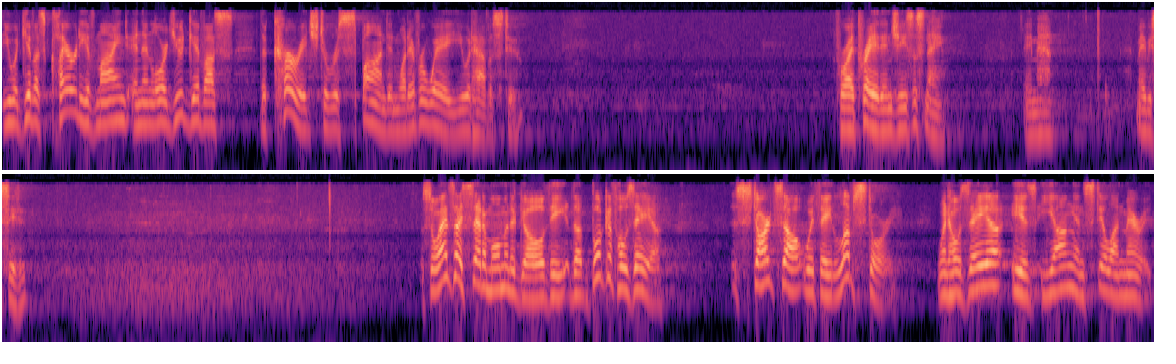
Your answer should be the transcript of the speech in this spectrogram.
you would give us clarity of mind, and then, Lord, you'd give us the courage to respond in whatever way you would have us to. For I pray it in Jesus' name. Amen. may be seated. So, as I said a moment ago, the, the book of Hosea starts out with a love story when Hosea is young and still unmarried.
